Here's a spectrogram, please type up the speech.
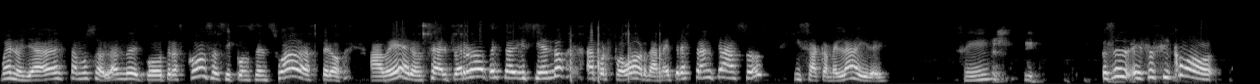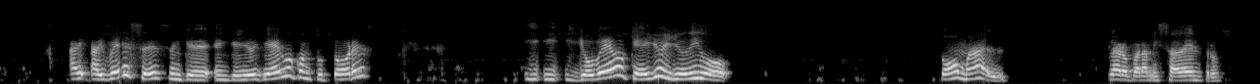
bueno, ya estamos hablando de otras cosas y consensuadas, pero a ver, o sea, el perro no te está diciendo, ah, por favor, dame tres trancazos y sácame el aire. ¿Sí? Entonces, es así como, hay, hay veces en que, en que yo llego con tutores y, y, yo veo aquello y yo digo, todo mal. Claro, para mis adentros.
